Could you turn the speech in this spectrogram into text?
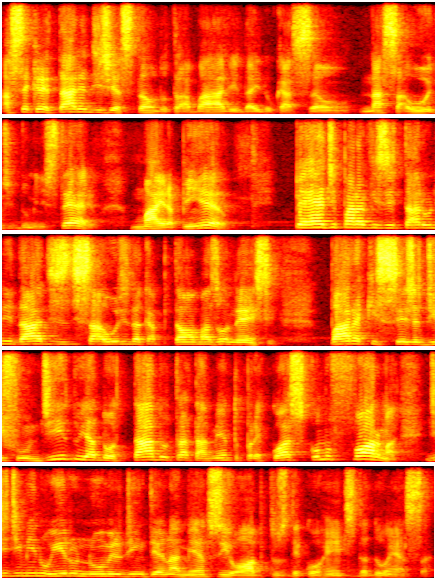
a secretária de Gestão do Trabalho e da Educação na Saúde do Ministério, Mayra Pinheiro, pede para visitar unidades de saúde da capital amazonense, para que seja difundido e adotado o tratamento precoce como forma de diminuir o número de internamentos e óbitos decorrentes da doença.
